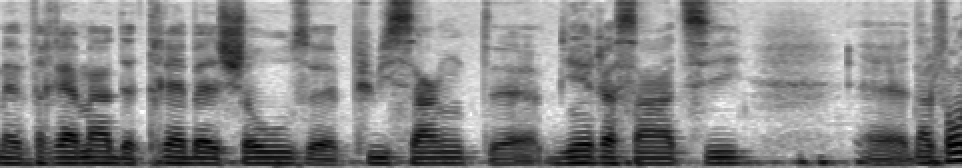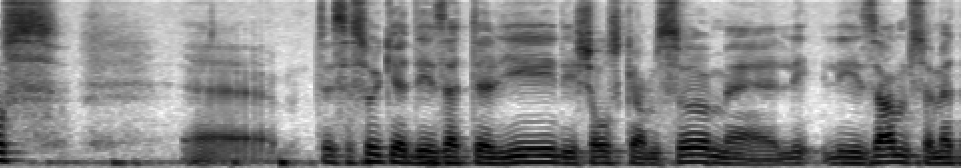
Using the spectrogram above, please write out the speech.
mais vraiment de très belles choses euh, puissantes, euh, bien ressenties. Euh, dans le fond, c'est sûr qu'il y a des ateliers, des choses comme ça, mais les, hommes se mettent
